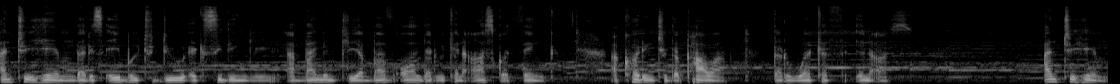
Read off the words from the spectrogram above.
unto him that is able to do exceedingly abundantly above all that we can ask or think, according to the power that worketh in us. Unto him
